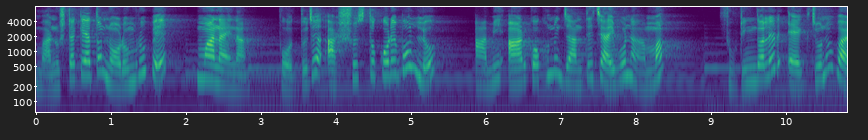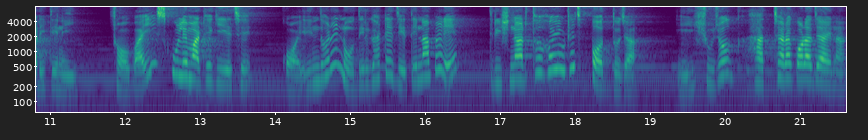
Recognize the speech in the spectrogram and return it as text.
মানুষটাকে এত নরম রূপে মানায় না। পদ্মজা আশ্বস্ত করে বলল, আমি আর কখনো জানতে চাইব না, আম্মা। শুটিং দলের একজনও বাড়িতে নেই। সবাই স্কুলে মাঠে গিয়েছে। কয়দিন ধরে নদীর ঘাটে যেতে না পেরে তৃষ্ণার্থ হয়ে উঠেছে পদ্মজা। এই সুযোগ হাতছাড়া করা যায় না।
